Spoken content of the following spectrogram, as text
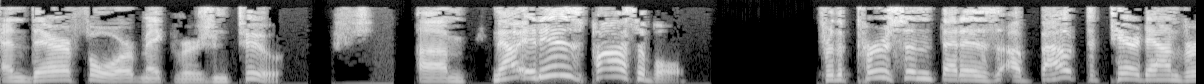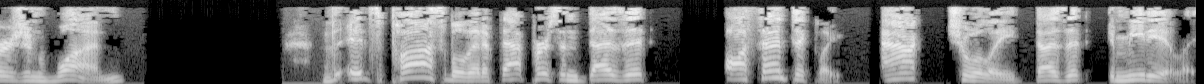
and therefore make version two. Um, now it is possible for the person that is about to tear down version one, it's possible that if that person does it authentically, actually does it immediately,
